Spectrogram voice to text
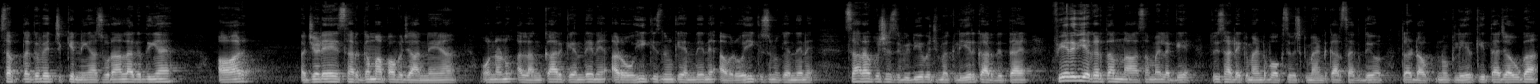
ਸਪਤਕ ਵਿੱਚ ਕਿੰਨੀਆਂ ਸੁਰਾਂ ਲੱਗਦੀਆਂ ਔਰ ਜਿਹੜੇ ਸਰਗਮ ਆਪਾਂ ਵਜਾਉਂਦੇ ਆ ਉਹਨਾਂ ਨੂੰ ਅਲੰਕਾਰ ਕਹਿੰਦੇ ਨੇ, ਅਰੋਹੀ ਕਿਸ ਨੂੰ ਕਹਿੰਦੇ ਨੇ, ਅਵਰੋਹੀ ਕਿਸ ਨੂੰ ਕਹਿੰਦੇ ਨੇ, ਸਾਰਾ ਕੁਝ ਇਸ ਵੀਡੀਓ ਵਿੱਚ ਮੈਂ ਕਲੀਅਰ ਕਰ ਦਿੱਤਾ ਹੈ। ਫਿਰ ਵੀ ਅਗਰ ਤੁਹਾਨੂੰ ਨਾ ਸਮਝ ਲੱਗੇ, ਤੁਸੀਂ ਸਾਡੇ ਕਮੈਂਟ ਬਾਕਸ ਵਿੱਚ ਕਮੈਂਟ ਕਰ ਸਕਦੇ ਹੋ, ਤੁਹਾਡਾ ਡਾਊਟ ਨੂੰ ਕਲੀਅਰ ਕੀਤਾ ਜਾਊਗਾ।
